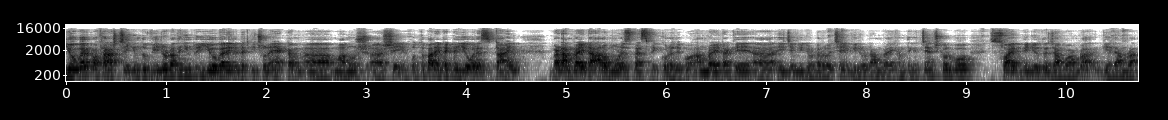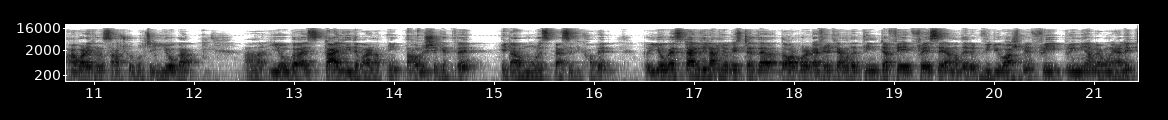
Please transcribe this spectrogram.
ইয়োগার কথা আসছে, কিন্তু ভিডিওটাতে কিন্তু ইয়োগা রিলেটেড কিছু নেই। একটা মানুষ সে হতে পারে এটা একটা ইয়োগার স্টাইল বাট আমরা এটা আরও মোরে স্পেসিফিক করে দিব। আমরা এটাকে এই যে ভিডিওটা রয়েছে ভিডিওটা আমরা এখান থেকে চেঞ্জ করব। সোয়াইপ ভিডিওতে যাব আমরা, গেলে আমরা আবার এখানে সার্চ করব হচ্ছে ইয়োগা ইয়োগা স্টাইল দিতে পারেন আপনি, তাহলে সেক্ষেত্রে এটা আরও মোরে স্পেসিফিক হবে। তো ইয়োগা স্টাইল দিলাম ইয়োগা স্টাইল দেওয়ার পরে ডেফিনেটলি আমাদের তিনটা ফ্রেসে আমাদের ভিডিও আসবে ফ্রি প্রিমিয়াম এবং অ্যালিট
